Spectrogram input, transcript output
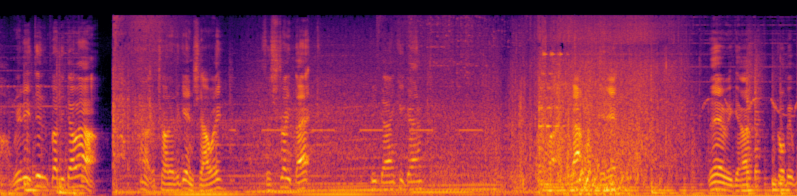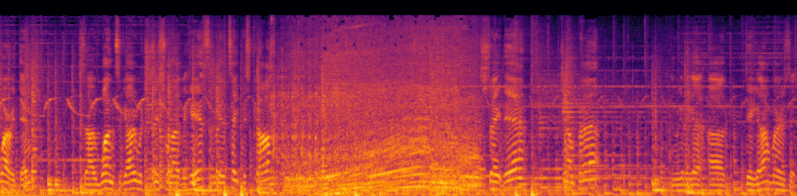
Oh, really? It didn't bloody go out. Alright, we'll try that again, shall we? So straight back. Keep going, keep going. Right, that one did it. There we go. Got a bit worried then. So one to go, which is this one over here. So we're going to take this car. Straight there. Jump out. And we're going to get uh, a digger. Where is it?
